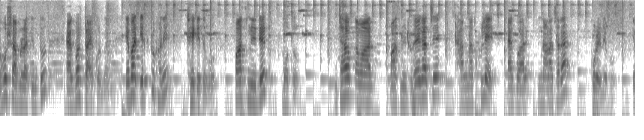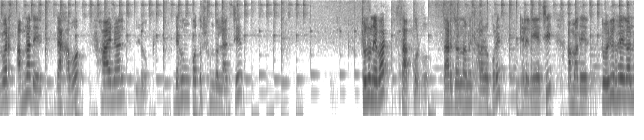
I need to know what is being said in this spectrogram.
অবশ্যই আপনারা কিন্তু একবার ট্রাই করবেন। এবার একটুখানি ঢেকে দেবো, পাঁচ মিনিটের মতো। যাই হোক, আমার পাঁচ মিনিট হয়ে গেছে, ঢাকনা খুলে একবার নাড়াচাড়া করে নেব। এবার আপনাদের দেখাবো ফাইনাল লুক দেখুন কত সুন্দর লাগছে। চলুন এবার সার্ভ করব। তার জন্য আমি থালার উপরে ঢেলে নিয়েছি। আমাদের তৈরি হয়ে গেল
